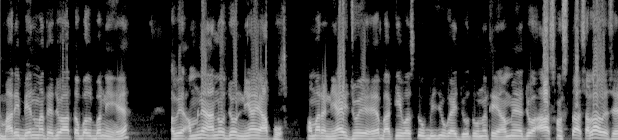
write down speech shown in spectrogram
મારી બેન માથે જો આ તબલ બની છે હવે અમને આનો જો ન્યાય આપો. અમારે ન્યાય જોઈએ છે બાકી વસ્તુ બીજું કાંઈ જોતું નથી. અમે જો આ સંસ્થા ચલાવે છે,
